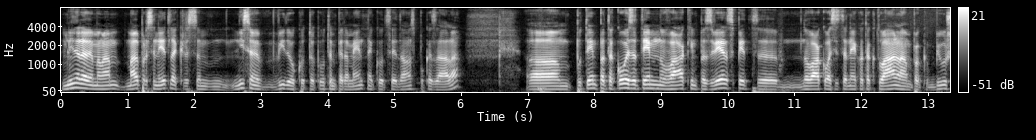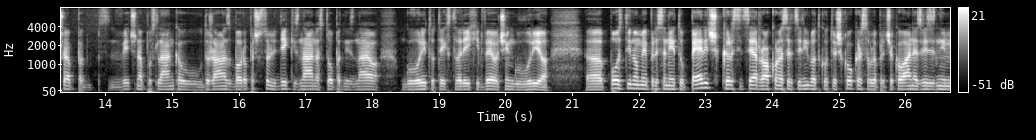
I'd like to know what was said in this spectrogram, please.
Mlinar je me mal- malo presenetila, ker sem, nisem videl kot tako temperamentne, kot se je danes pokazala. Um, potem pa takoj zatem Novak in pa Zver, spet uh, Novakova sicer ne kot aktualna, ampak bivša, pa večna poslanka v državnem zboru, pač so ljudje, ki znajo nastopati in znajo govoriti o teh stvarih in vejo, o čem govorijo. Uh, pozitivno me je presenetil Perič, ker sicer roko na srce ni bilo tako težko, ker so bile pričakovanja v zvezi z njim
